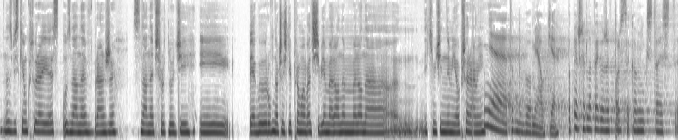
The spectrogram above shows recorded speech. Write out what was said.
Nazwiskiem, które jest uznane w branży, znane wśród ludzi i jakby równocześnie promować siebie Melonem, Melona e, jakimiś innymi obszarami. Nie, to by było miałkie. Po pierwsze dlatego, że w Polsce komiks to jest yy,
